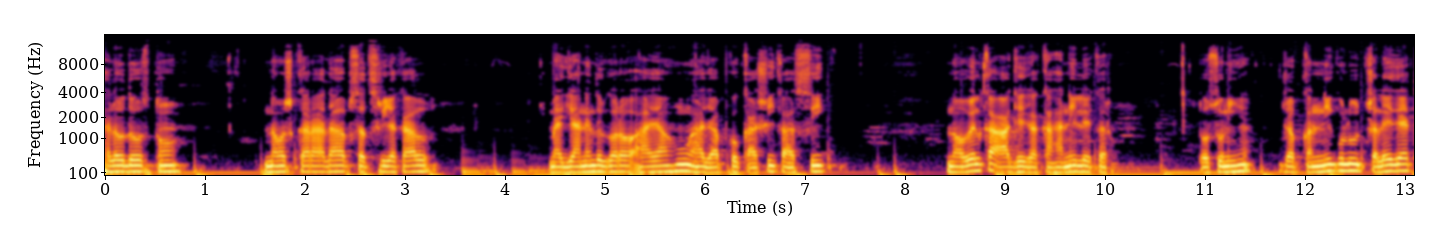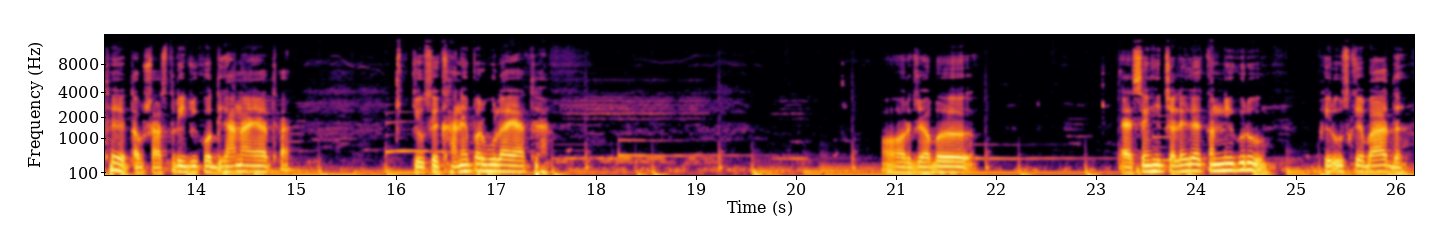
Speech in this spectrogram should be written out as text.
हेलो दोस्तों, नमस्कार, आदाब, सत श्री अकाल। मैं ज्ञानेंद्र गौरव आया हूँ आज आपको काशी का काशी नॉवेल का आगे का कहानी लेकर। तो सुनिए, जब कन्नी गुलू चले गए थे, तब शास्त्री जी को ध्यान आया था कि उसे खाने पर बुलाया था। और जब ऐसे ही चले गए कन्नी गुरु फिर उसके बाद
